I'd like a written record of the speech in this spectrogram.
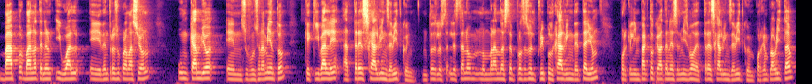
va, van a tener igual eh, dentro de su programación un cambio en su funcionamiento que equivale a tres halvings de Bitcoin. Entonces lo le están nom- nombrando a este proceso el triple halving de Ethereum porque el impacto que va a tener es el mismo de tres halvings de Bitcoin. Por ejemplo, ahorita,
